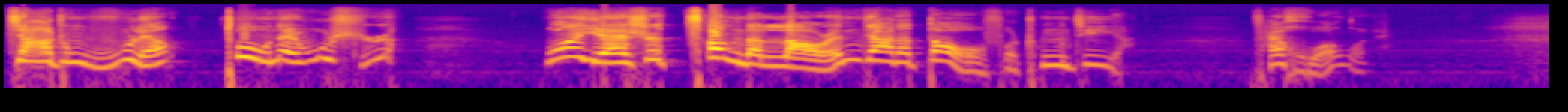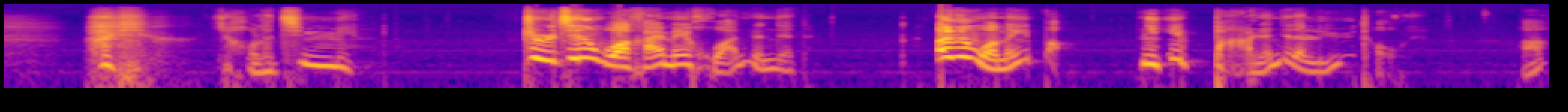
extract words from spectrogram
家中无粮，肚内无食啊，我也是蹭的老人家的豆腐充饥呀，才活过来。哎呀，要了亲命了！至今我还没还人家呢，恩我没报，你把人家的驴偷了啊。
